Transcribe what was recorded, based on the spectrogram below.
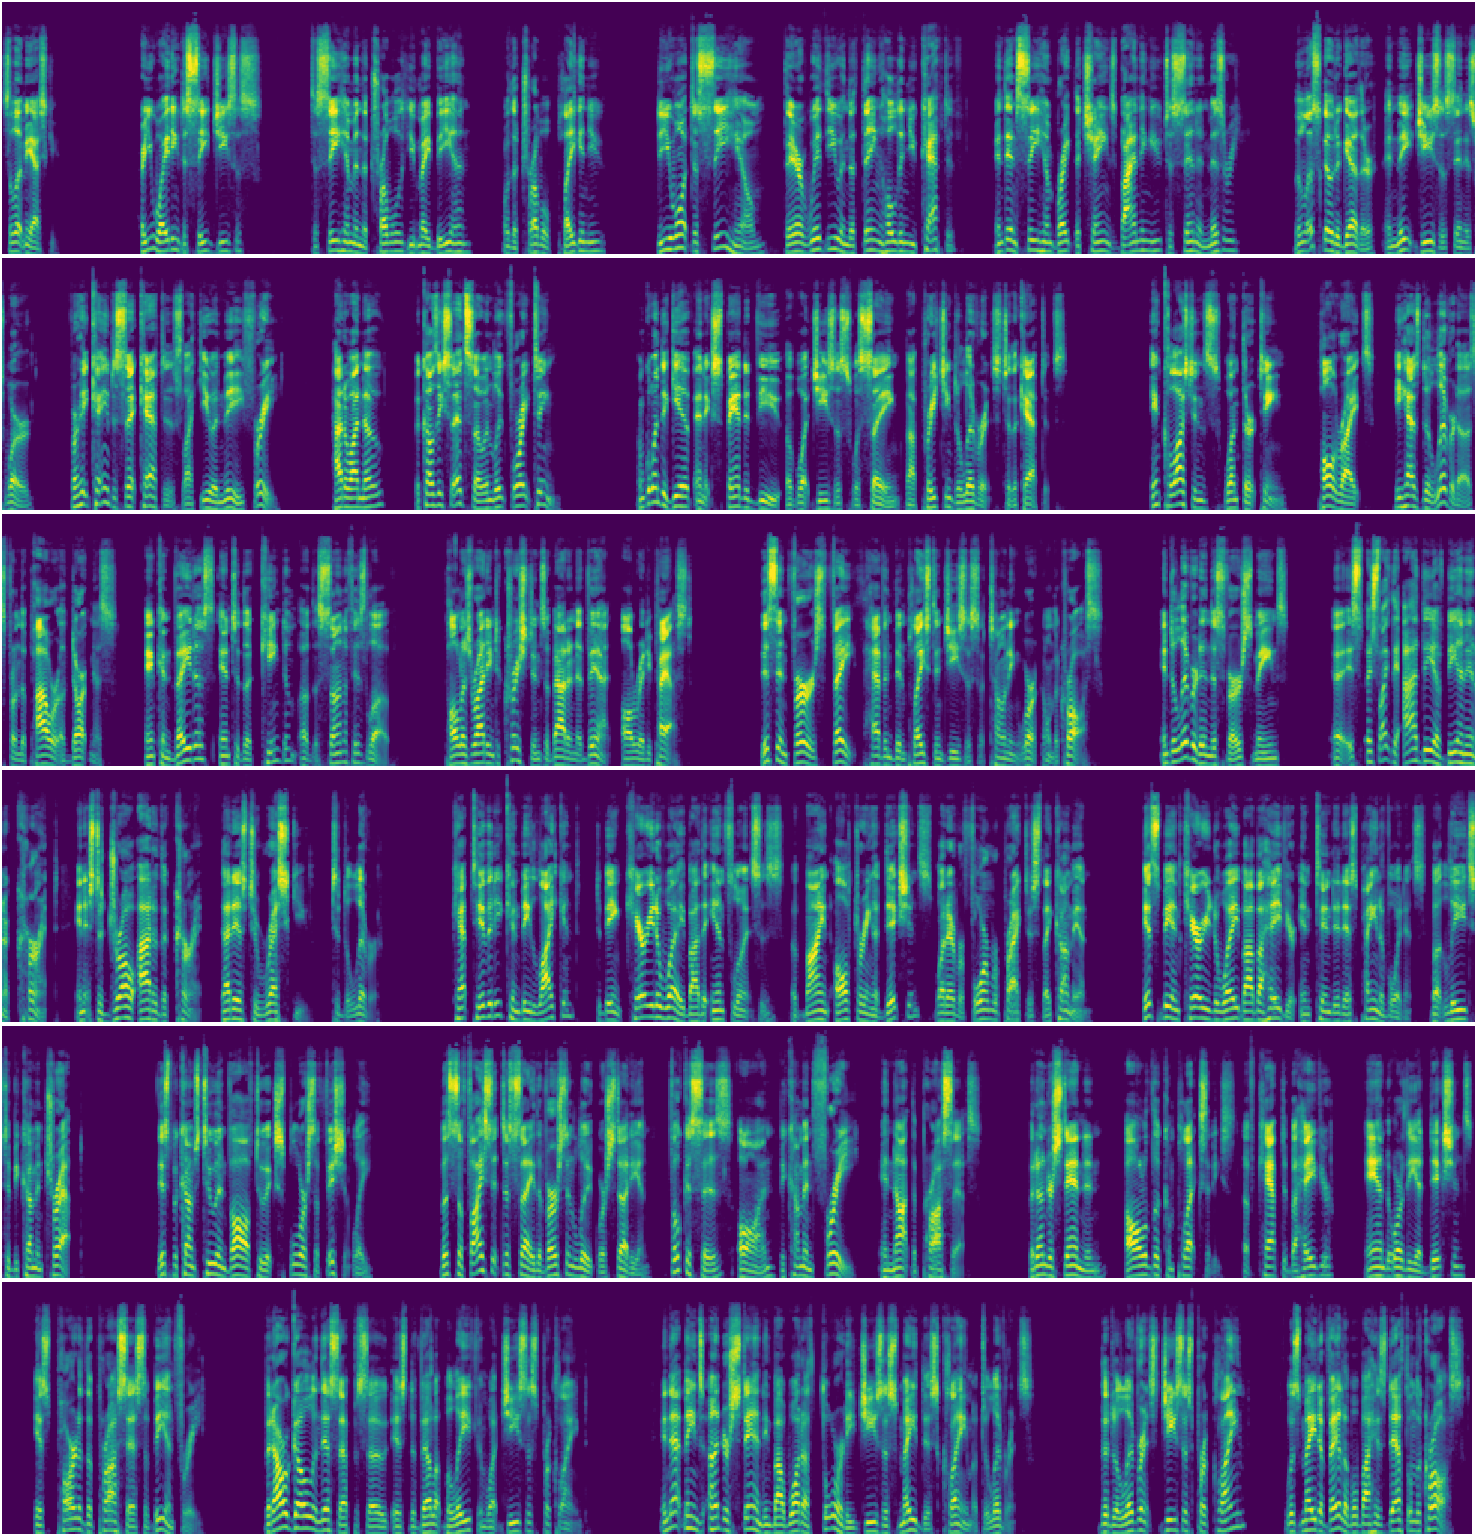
So let me ask you are you waiting to see Jesus? To see him in the trouble you may be in or the trouble plaguing you? Do you want to see him there with you in the thing holding you captive and then see him break the chains binding you to sin and misery? Then let's go together and meet Jesus in his word, for he came to set captives like you and me free. How do I know? Because he said so in Luke 4:18. I'm going to give an expanded view of what Jesus was saying by preaching deliverance to the captives. In Colossians 1:13, Paul writes, "He has delivered us from the power of darkness and conveyed us into the kingdom of the Son of his love." Paul is writing to Christians about an event already past. This infers faith having been placed in Jesus' atoning work on the cross. And delivered in this verse means uh, it's, it's like the idea of being in a current, and it's to draw out of the current. That is to rescue, to deliver. Captivity can be likened to being carried away by the influences of mind altering addictions, whatever form or practice they come in. It's being carried away by behavior intended as pain avoidance, but leads to becoming trapped. This becomes too involved to explore sufficiently but suffice it to say, the verse in Luke we're studying focuses on becoming free and not the process, but understanding all of the complexities of captive behavior and or the addictions is part of the process of being free. But our goal in this episode is develop belief in what Jesus proclaimed. And that means understanding by what authority Jesus made this claim of deliverance. The deliverance Jesus proclaimed was made available by his death on the cross.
